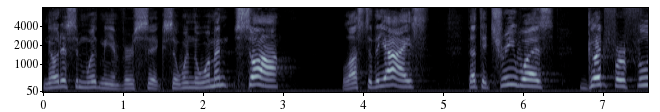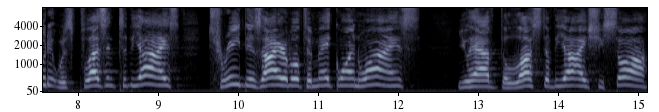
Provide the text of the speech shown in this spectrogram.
Notice him with me in verse 6. So when the woman saw, lust of the eyes, that the tree was good for food, it was pleasant to the eyes, tree desirable to make one wise. You have the lust of the eyes, she saw,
